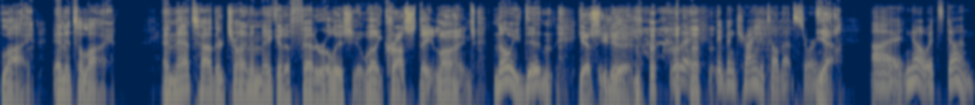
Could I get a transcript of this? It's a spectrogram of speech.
lie. And it's a lie. And that's how they're trying to make it a federal issue. Well, he crossed state lines. No, he didn't. Yes, he did. well, they, they've been trying to tell that story. yeah. Uh, no, it's done.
